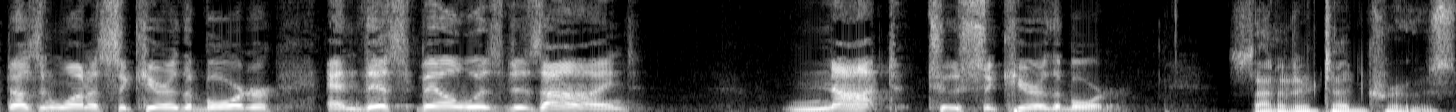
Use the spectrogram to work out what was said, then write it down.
doesn't want to secure the border. And this bill was designed not to secure the border. Senator Ted Cruz.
